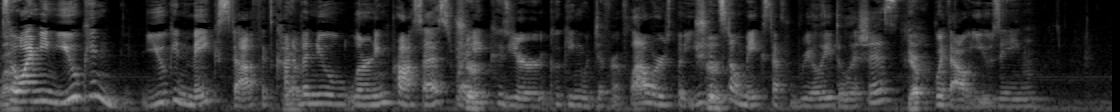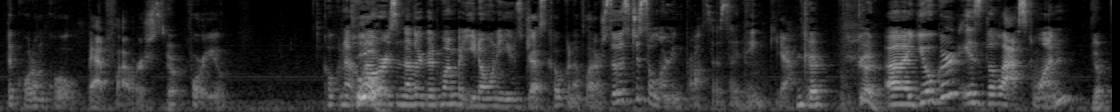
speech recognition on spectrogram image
So I mean, you can you can make stuff. It's kind of a new learning process, right? Because you're cooking with different flours, but you Sure. can still make stuff really delicious Yep. without using the quote unquote bad flours Yep. for you. Coconut Cool. flour is another good one, but you don't want to use just coconut flour. So it's just a learning process, I think. Yeah. Okay. Good. Uh, yogurt is the last one, Yep.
